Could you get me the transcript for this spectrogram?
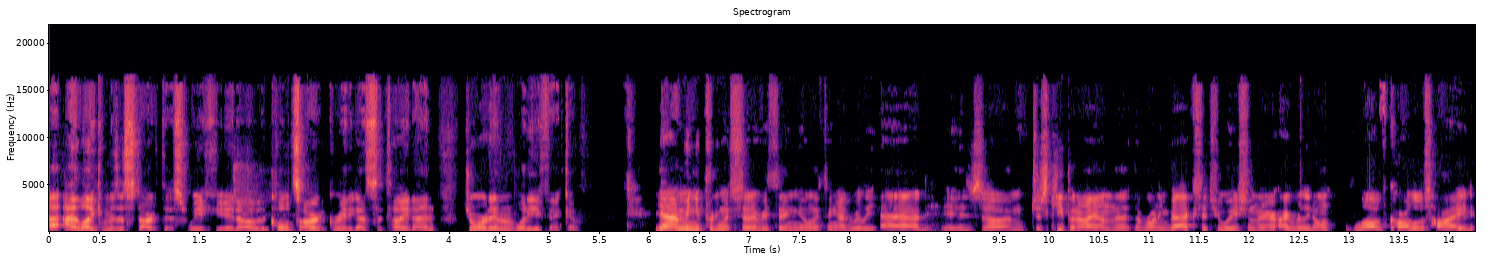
I, I, like him as a start this week. You know, the Colts aren't great against the tight end. Jordan, what are you thinking? Yeah, I mean, you pretty much said everything. The only thing I'd really add is um, just keep an eye on the, the running back situation there. I really don't love Carlos Hyde,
